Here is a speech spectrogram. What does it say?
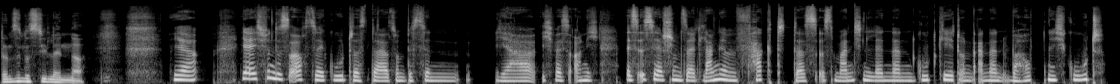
dann sind es die Länder. Ja, ja, ich finde es auch sehr gut, dass da so ein bisschen ja, ich weiß auch nicht. Es ist ja schon seit langem Fakt, dass es manchen Ländern gut geht und anderen überhaupt nicht gut.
